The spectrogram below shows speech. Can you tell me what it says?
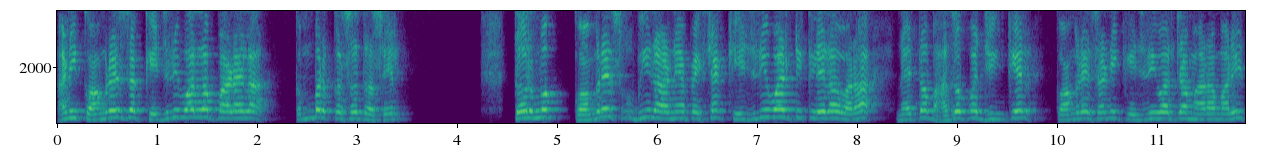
आणि काँग्रेस जर केजरीवालला पाडायला कंबर कसत असेल तर मग काँग्रेस उभी राहण्यापेक्षा केजरीवाल टिकलेला वरा नाही तर भाजप जिंकेल काँग्रेस आणि केजरीवालच्या मारामारीत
